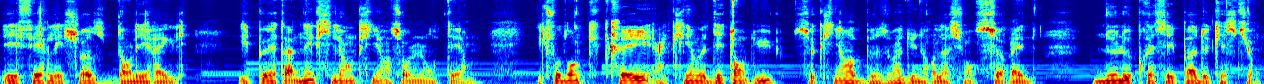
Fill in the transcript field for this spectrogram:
et faire les choses dans les règles. Il peut être un excellent client sur le long terme. Il faut donc créer un client détendu. Ce client a besoin d'une relation sereine. Ne le pressez pas de questions.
